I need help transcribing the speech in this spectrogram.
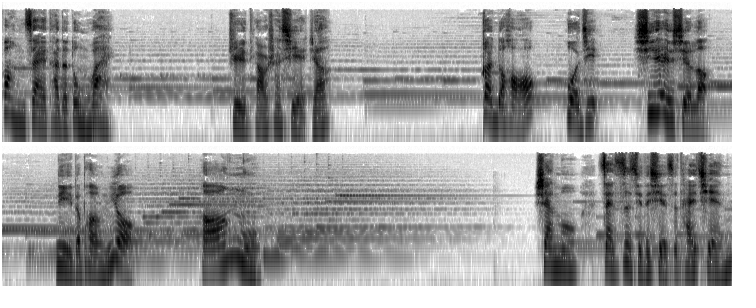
放在他的洞外。纸条上写着：“干得好，伙计，谢谢了，你的朋友，汤姆。”山姆在自己的写字台前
